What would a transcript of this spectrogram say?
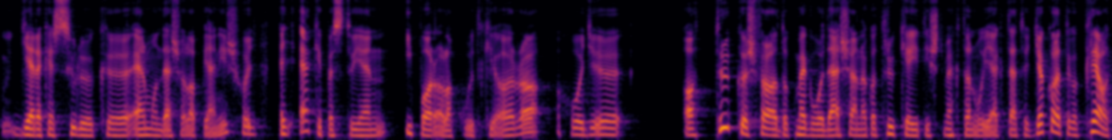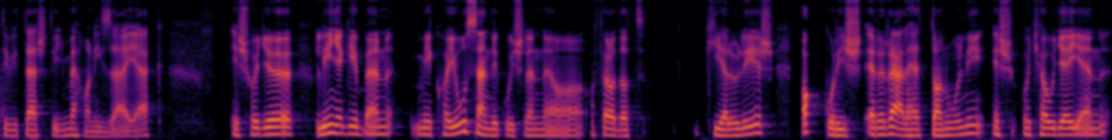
gyerekes szülők elmondás alapján is, hogy egy elképesztő ilyen ipar alakult ki arra, hogy a trükkös feladatok megoldásának a trükkjeit is megtanulják, tehát hogy gyakorlatilag a kreativitást így mechanizálják, és hogy lényegében még ha jó szándékú is lenne a, feladat kijelölés, akkor is erre rá lehet tanulni, és hogyha ugye ilyen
